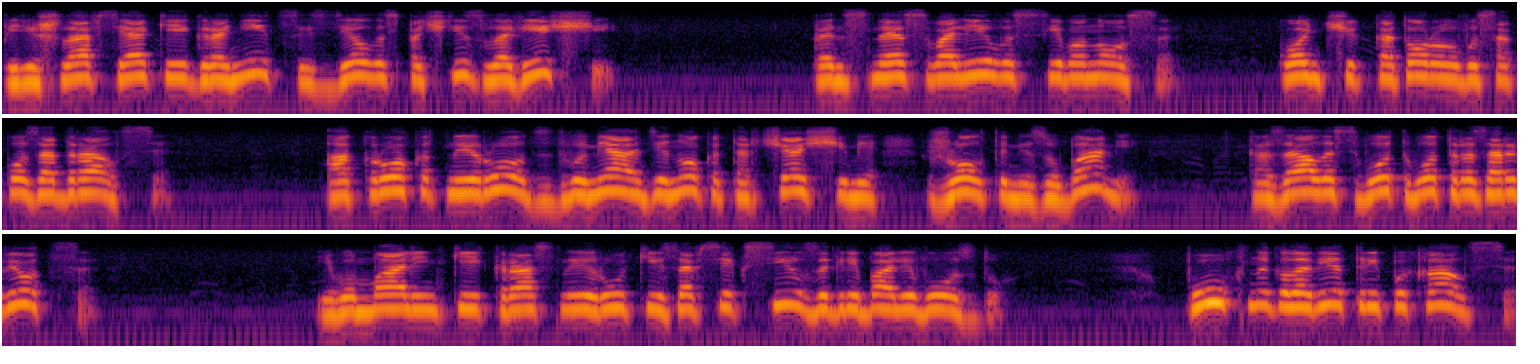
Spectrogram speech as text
перешла всякие границы, сделалась почти зловещей. Пенсне свалилась с его носа, кончик которого высоко задрался, а крокотный рот с двумя одиноко торчащими желтыми зубами, казалось, вот-вот разорвется. Его маленькие красные руки изо всех сил загребали воздух. Пух на голове трепыхался.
